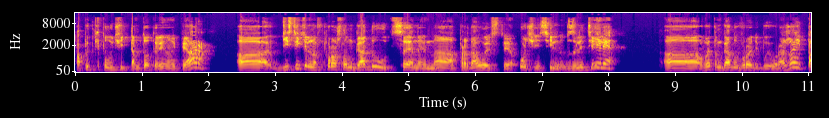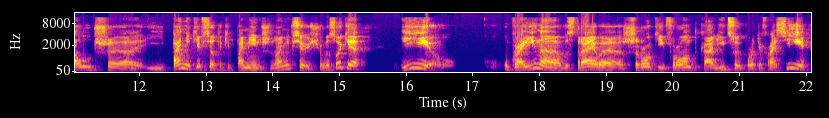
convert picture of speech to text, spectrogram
попытки получить там тот или иной пиар. Э, действительно, в прошлом году цены на продовольствие очень сильно взлетели – а, в этом году вроде бы урожай получше, и паники все-таки поменьше, но они все еще высокие. И Украина, выстраивая широкий фронт, коалицию против России,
